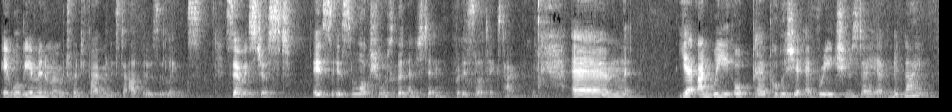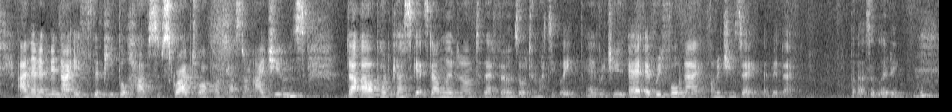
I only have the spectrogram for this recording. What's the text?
it will be a minimum of 25 minutes to add those links. So it's just it's it's a lot shorter than editing, but it still takes time. Um, yeah, and we up, uh, publish it every Tuesday at midnight. And then at midnight, if the people have subscribed to our podcast on iTunes, that our podcast gets downloaded onto their phones automatically every tu- uh, every fortnight on a Tuesday at midnight. But that's uploading. Mm-hmm.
